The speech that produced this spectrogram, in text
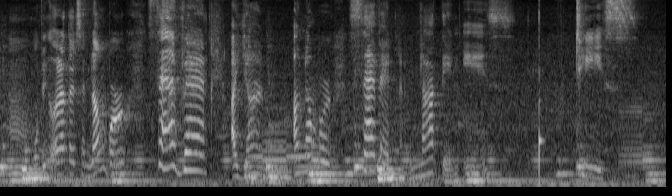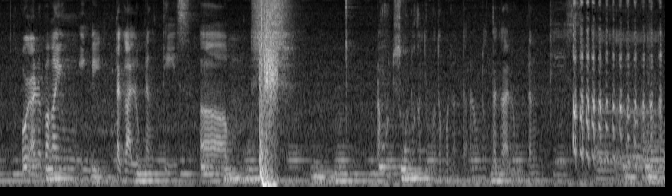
Mm, moving on natin sa number 7. Ayan, ang number 7 natin is tease. Or ano ba kayong English, Tagalog ng tease? Um, ako, Diyos ko, nakalimutan ko ng Tagalog ng Tagalog ng tease. Uh,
